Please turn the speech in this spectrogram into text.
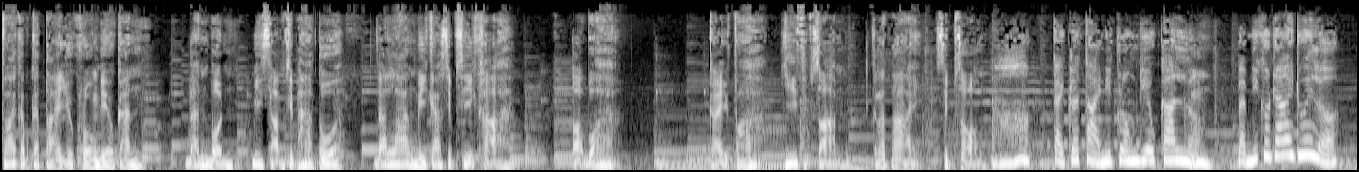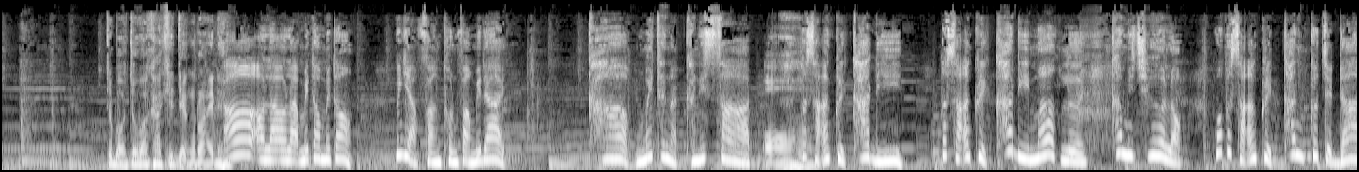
ฟ้ากับกระต่ายอยู่โครงเดียวกัน ด้านบนมี 35 ตัว ด้านล่างมี 94 ขา ตอบว่า ไก่ฟ้า 23 กระต่าย 12อ๋อไก่กระต่ายในกรงเดียวกันเหรออืมแบบนี้ก็ได้ด้วยเหรอ จะบอกเจ้าว่าข้าคิดอย่างไรนะ อ้าเอาละเอาละไม่ต้องไม่ต้อง ไม่อยากฟังทนฟังไม่ได้ข้าไม่ถนัดคณิตศาสตร์ อ๋อ ภาษาอังกฤษข้าดี ภาษาอังกฤษข้าดีมากเลยข้าไม่เชื่อหรอก ว่าภาษาอังกฤษท่านก็จะได้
